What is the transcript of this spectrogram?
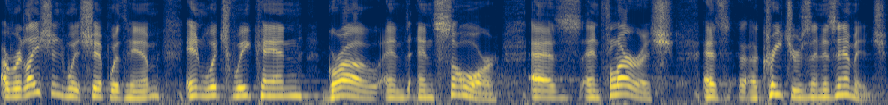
a relationship with Him in which we can grow and, and soar as, and flourish as uh, creatures in His image.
